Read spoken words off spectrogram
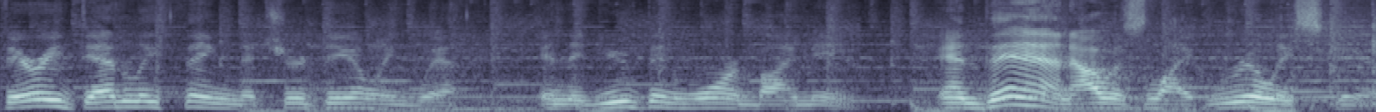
very deadly thing that you're dealing with and that you've been warned by me. And then I was like really scared.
